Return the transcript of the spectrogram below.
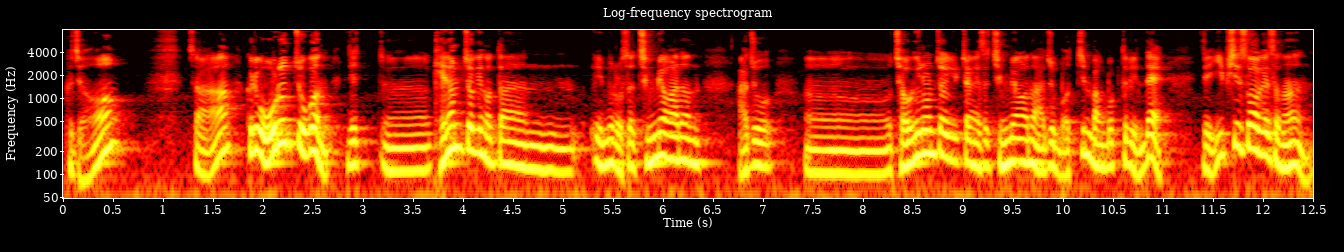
그죠? 자, 그리고 오른쪽은 이제 어, 개념적인 어떤 의미로서 증명하는 아주 어, 정의론적 입장에서 증명하는 아주 멋진 방법들인데 이제 입시 수학에서는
